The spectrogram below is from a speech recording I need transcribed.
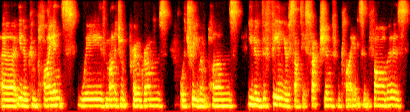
uh, you know, compliance with management programs or treatment plans, you know, the feeling of satisfaction from clients and farmers.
